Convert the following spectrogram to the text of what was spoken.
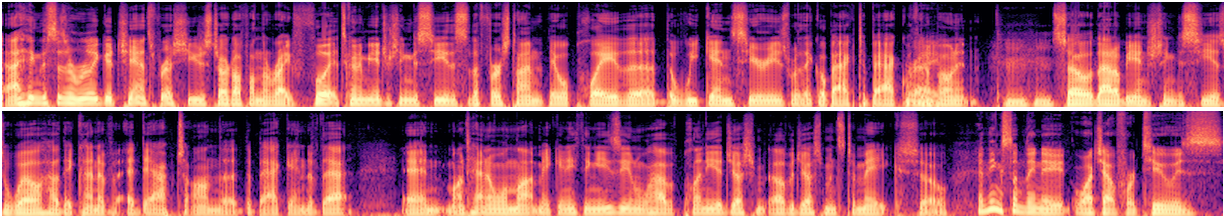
And I think this is a really good chance for SU to start off on the right foot. It's going to be interesting to see. This is the first time that they will play the the weekend series where they go back to back with Right. an opponent. Mm-hmm. So that'll be interesting to see as well how they kind of adapt on the the back end of that. And Montana will not make anything easy, and we'll have plenty adjust- of adjustments to make. So I think something to watch out for too is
